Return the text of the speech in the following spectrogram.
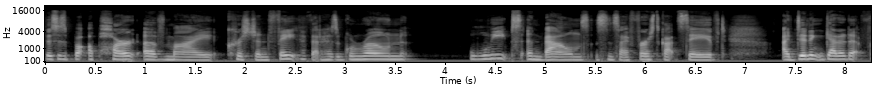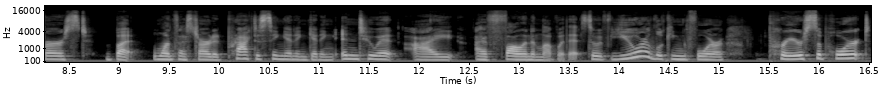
This is a part of my Christian faith that has grown leaps and bounds since I first got saved. I didn't get it at first, but once I started practicing it and getting into it, I I've fallen in love with it. So if you are looking for prayer support,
